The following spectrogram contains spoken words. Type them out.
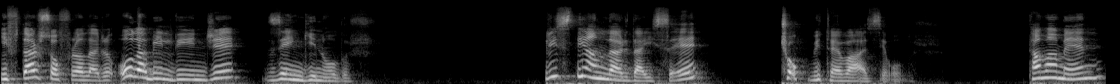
iftar sofraları olabildiğince zengin olur. Hristiyanlarda ise çok mütevazi olur. Tamamen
